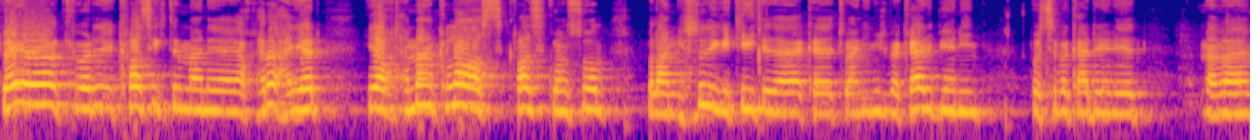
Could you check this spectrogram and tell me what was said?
دوای ئەوە کیوەردی کلاسی ترمانەیە یاخود هەر هەیەر یاخود هەمان کلاس کلاسی کۆنسۆڵ بەڵام میسۆدێکی تری تێدایە کە دەتوانین ئیمیش بەکاری بێنین بۆ چی بەکاردێنرێت ئەمان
